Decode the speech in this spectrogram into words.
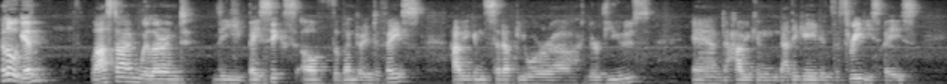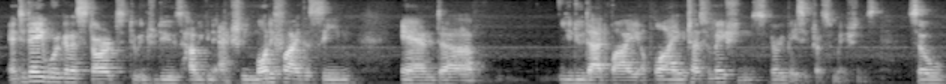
Hello again. Last time we learned the basics of the Blender interface, how you can set up your, uh, your views and how you can navigate in the 3D space. And today we're going to start to introduce how you can actually modify the scene and uh, you do that by applying transformations, very basic transformations. So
